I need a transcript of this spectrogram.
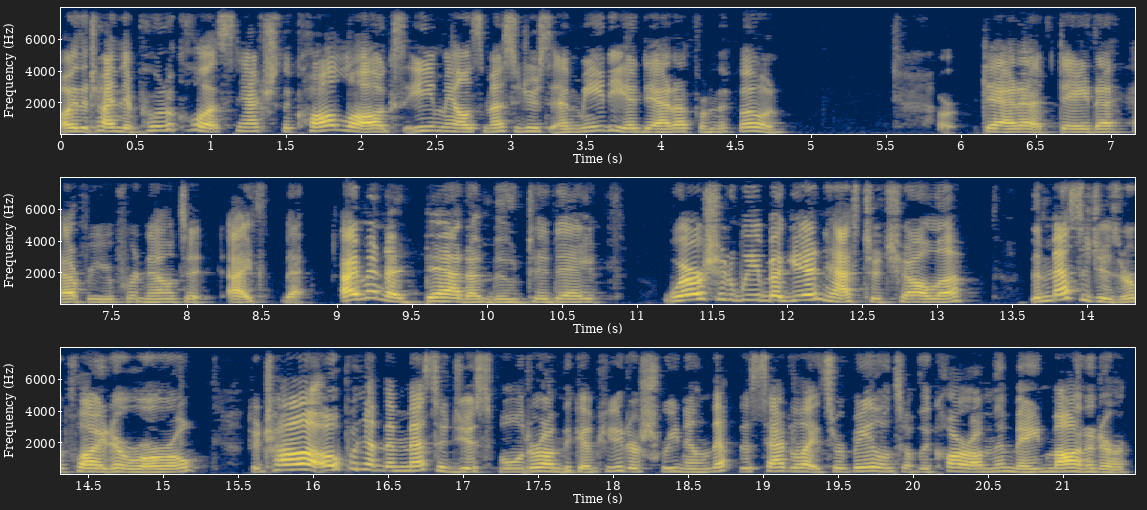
By the time the protocol had snatched the call logs, emails, messages, and media data from the phone. Or data, data, however you pronounce it. I, that, I'm in a data mood today. Where should we begin? asked T'Challa. The messages, replied Ororo. T'Challa opened up the messages folder on the computer screen and left the satellite surveillance of the car on the main monitor.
